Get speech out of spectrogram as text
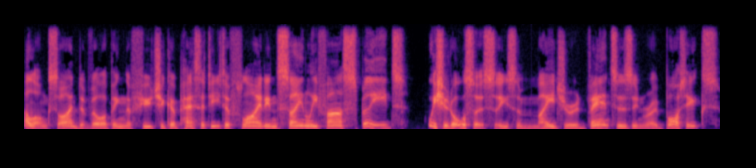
Alongside developing the future capacity to fly at insanely fast speeds, we should also see some major advances in robotics,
